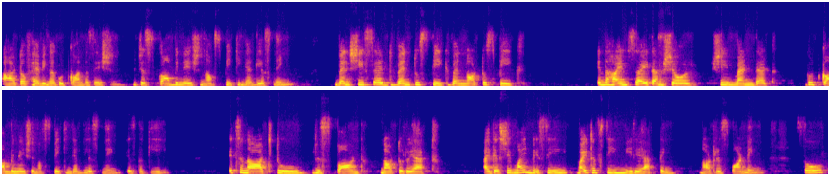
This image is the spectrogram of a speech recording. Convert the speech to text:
art of having a good conversation, which is combination of speaking and listening. when she said when to speak, when not to speak, in the hindsight, I'm sure she meant that good combination of speaking and listening is the key. It's an art to respond, not to react. I guess she might be seeing, might have seen me reacting, not responding. So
